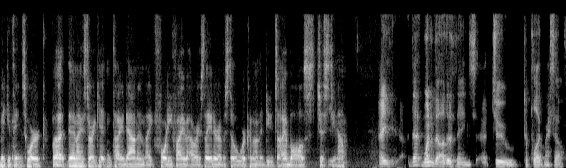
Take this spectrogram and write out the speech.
making things work. But then I start getting tied down, and like 45 hours later, I'm still working on a dude's eyeballs. Just you know Hey, that one of the other things uh, to to plug myself.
